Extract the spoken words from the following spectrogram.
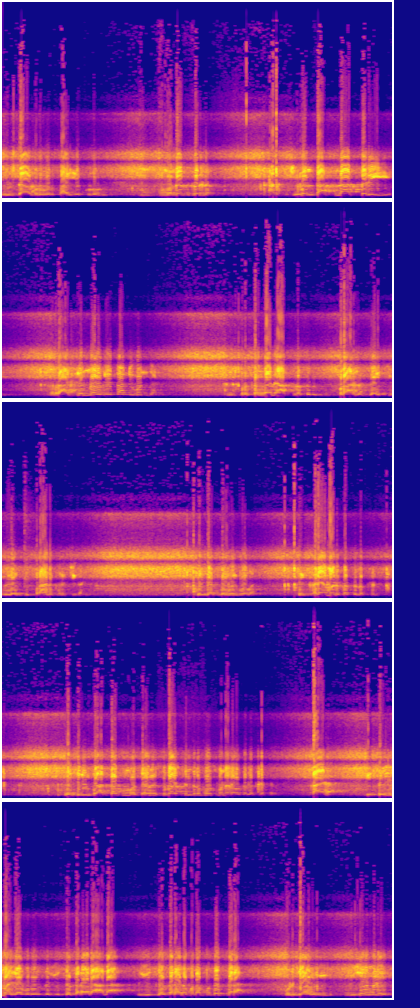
युद्धाबरोबर सहाय्य करून मदत करणं. जिवंत असला तरी राज्य न घेता निघून जाणे. आणि प्रसंगाने असलं तर प्राण जायची वेळांची प्राण खर्ची घालणे हे त्यातलं वैभव आहे. हे खऱ्या माणसाचं लक्षण नाहीतरी आता त्यावेळी सुभाषचंद्र बोस म्हणाला होता लक्षात काय? की तुम्ही माझ्या बरोबर जर युद्ध करायला आला तर युद्ध करायला मला मदत करा. पण ज्यावेळी विजय मिळेल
